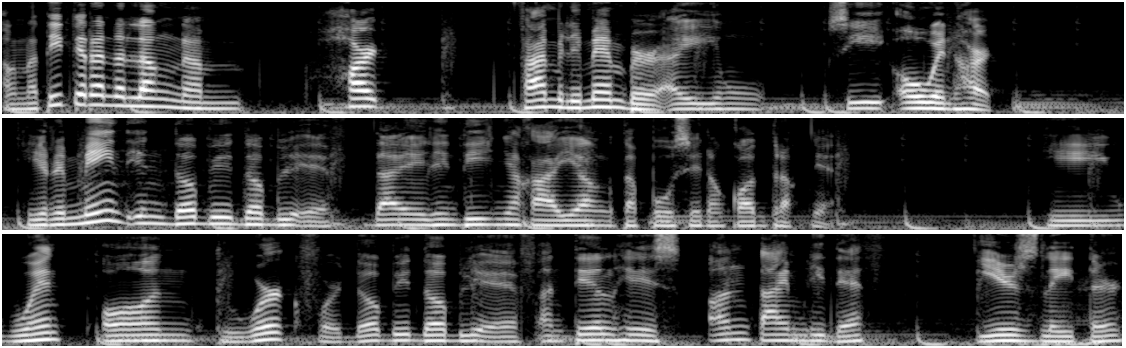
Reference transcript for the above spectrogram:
Ang natitira na lang na Hart family member ay yung si Owen Hart. He remained in WWF dahil hindi niya kayang tapusin ang contract niya. He went on to work for WWF until his untimely death years later.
